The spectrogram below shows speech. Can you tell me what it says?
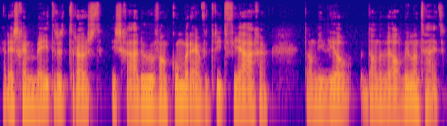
Er is geen betere troost die schaduwen van kommer en verdriet verjagen dan, die wil, dan de welwillendheid.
